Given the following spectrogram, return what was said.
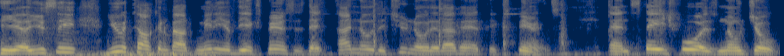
Yeah, you see, you were talking about many of the experiences that I know that you know that I've had to experience. And stage four is no joke.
